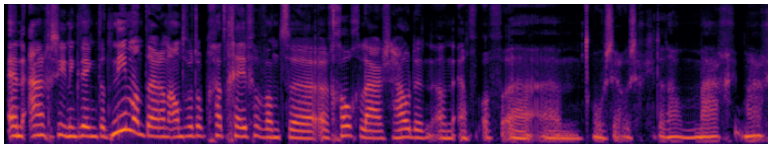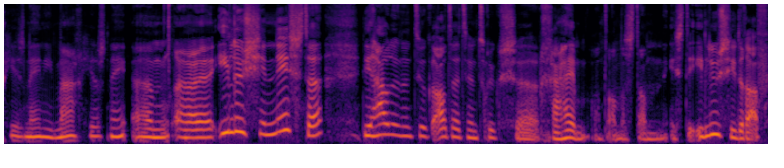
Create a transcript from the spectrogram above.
En aangezien ik denk dat niemand daar een antwoord op gaat geven... want uh, goochelaars houden... Een, of, of uh, um, hoe, zeg, je dat nou? Mag, magiërs? Nee, niet magiërs. Nee. Uh, illusionisten, die houden natuurlijk altijd hun trucs geheim. Want anders dan is de illusie eraf.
